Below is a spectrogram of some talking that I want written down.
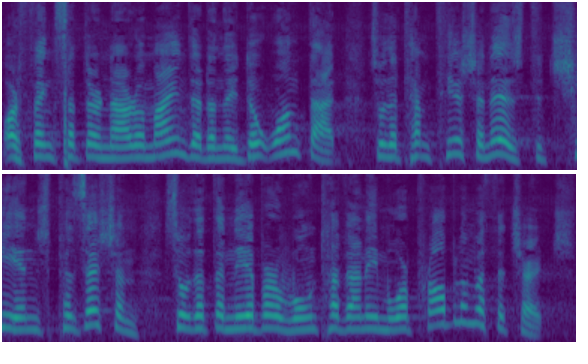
or thinks that they're narrow minded and they don't want that. So the temptation is to change position so that the neighbor won't have any more problem with the church.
